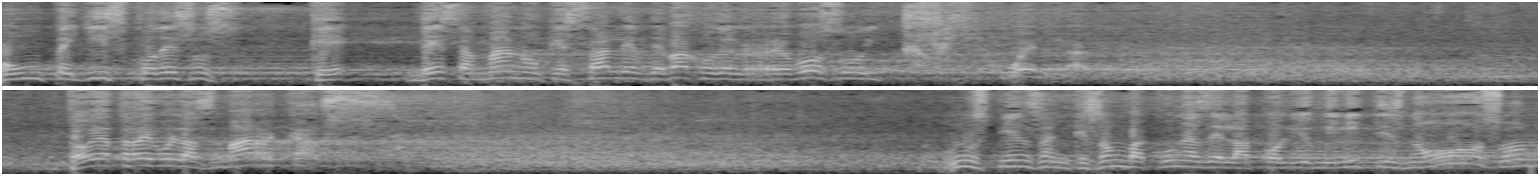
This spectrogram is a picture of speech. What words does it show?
o un pellizco de esos que, de esa mano que sale debajo del rebozo y ¡huela! Todavía traigo las marcas. Unos piensan que son vacunas de la poliomielitis, no, son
